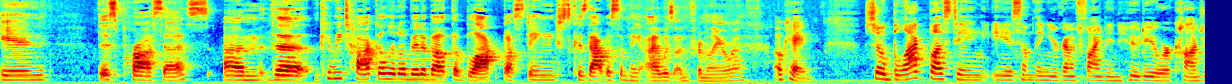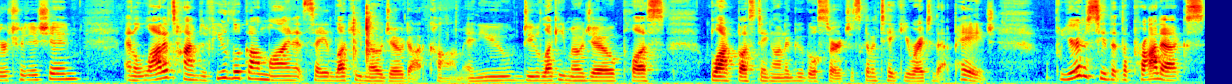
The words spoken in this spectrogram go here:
in this process. Um, the can we talk a little bit about the block busting, just because that was something I was unfamiliar with. Okay, so block busting is something you're going to find in hoodoo or conjure tradition. And a lot of times, if you look online at, say, luckymojo.com and you do Lucky Mojo plus block busting on a Google search, it's going to take you right to that page. You're going to see that the products,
